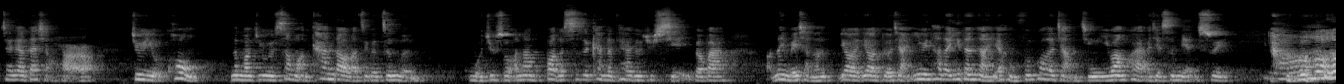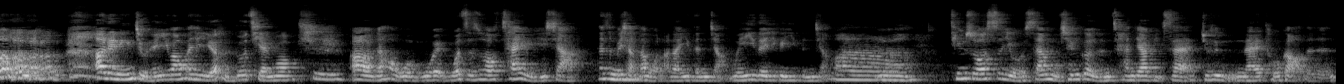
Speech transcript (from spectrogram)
在家带小孩儿就有空，那么就上网看到了这个征文，我就说那抱着试试看的态度去写一个吧。那也没想到要要得奖，因为他的一等奖也很丰厚的奖金一万块，而且是免税。二零零九年一万块钱也很多钱哦，是啊，然后我我我只是说参与一下，但是没想到我拿到一等奖，唯一的一个一等奖。哇，嗯，听说是有三五千个人参加比赛，就是来投稿的人，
